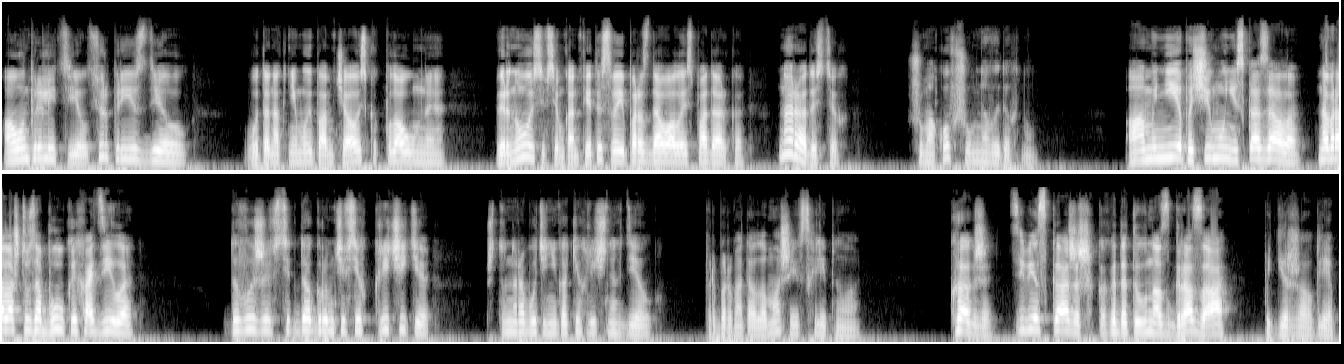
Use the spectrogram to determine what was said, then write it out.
А он прилетел, сюрприз сделал. Вот она к нему и помчалась, как полоумная. Вернулась и всем конфеты свои пораздавала из подарка. На радостях. Шумаков шумно выдохнул. «А мне почему не сказала? Наврала, что за булкой ходила!» «Да вы же всегда громче всех кричите, что на работе никаких личных дел!» Пробормотала Маша и всхлипнула. «Как же, тебе скажешь, когда ты у нас гроза!» Поддержал Глеб.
